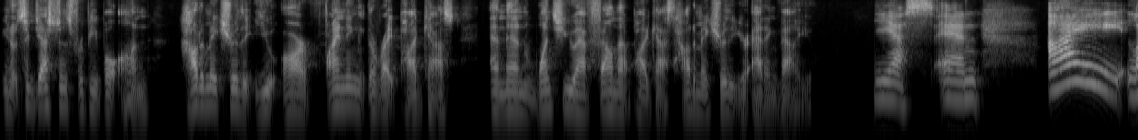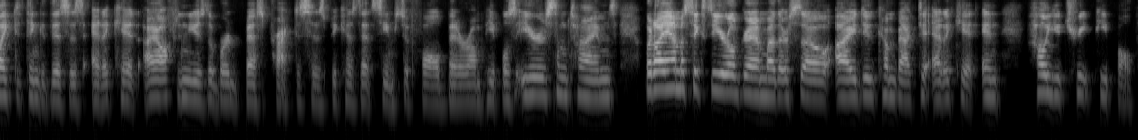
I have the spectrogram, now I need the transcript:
you know suggestions for people on how to make sure that you are finding the right podcast and then once you have found that podcast how to make sure that you're adding value yes and I like to think of this as etiquette. I often use the word best practices because that seems to fall better on people's ears sometimes. But I am a 60 year old grandmother, so I do come back to etiquette and how you treat people.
